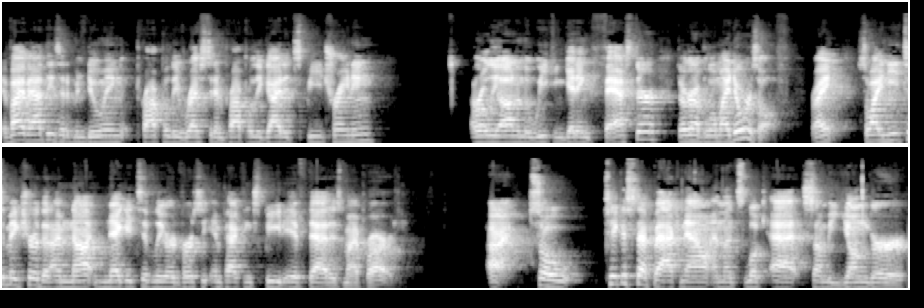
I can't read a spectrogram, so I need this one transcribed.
If I have athletes that have been doing properly rested and properly guided speed training early on in the week and getting faster, they're going to blow my doors off right? So I need to make sure that I'm not negatively or adversely impacting speed if that is my priority. All right, so take a step back now and let's look at some younger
